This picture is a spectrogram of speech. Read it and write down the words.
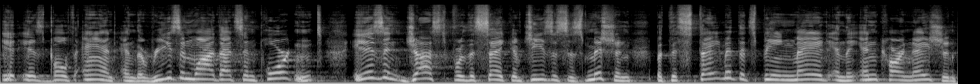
it is both and. And the reason why that's important isn't just for the sake of Jesus' mission, but the statement that's being made in the incarnation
